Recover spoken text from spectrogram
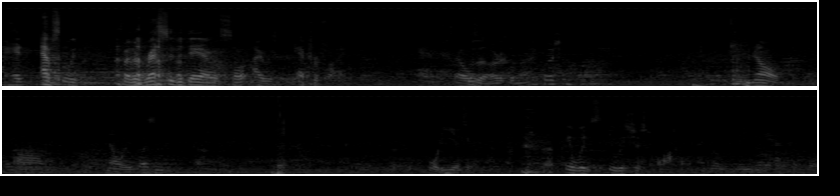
I had absolutely, for the rest of the day, I was so, I was petrified. And so. Was it Article Nine question? No, um, no, it wasn't, um, it was forty years ago now. It was, it was just awful. I wrote maybe half a book.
